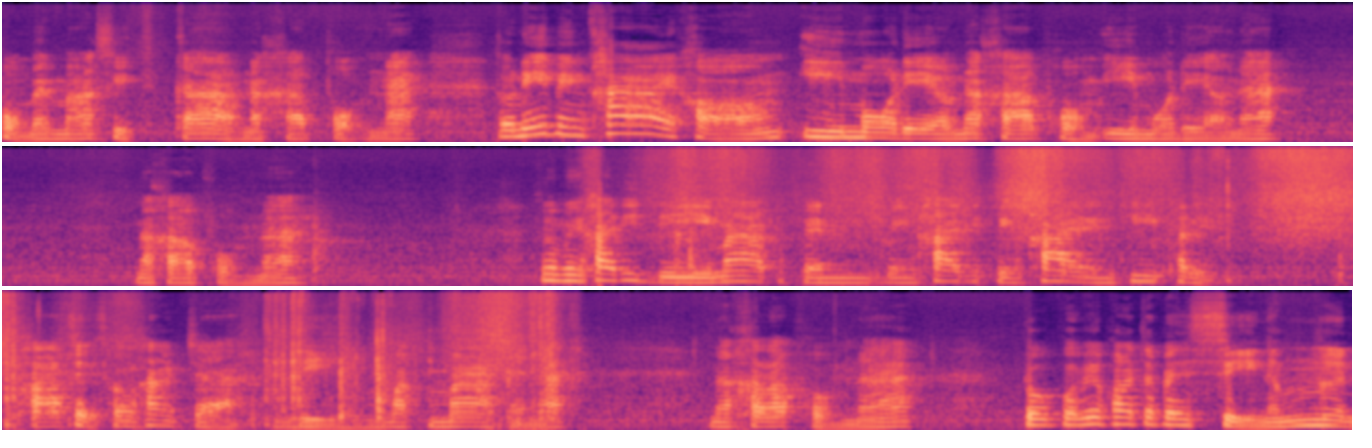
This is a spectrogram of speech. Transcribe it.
ผมเป็นมาร์ค49 นะครับผมนะ ตัวนี้เป็นค่ายของ e model นะครับผม e model นะนะครับผมนะซึ่งเป็นค่ายที่ดีมากเป็นเป็นค่ายที่เป็นค่ายหนึ่งที่ผลิตพาสเซตค่อนข้างจะดีมากๆเลยนะนะครับผมนะตัวโปรพิพอจะเป็นสีน้ำเงิน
